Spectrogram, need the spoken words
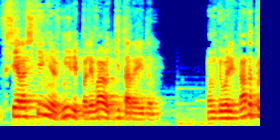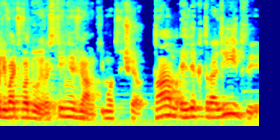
Все растения в мире поливают гиторейдом. Он говорит, надо поливать водой, растения вянут. Ему отвечают, там электролиты,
